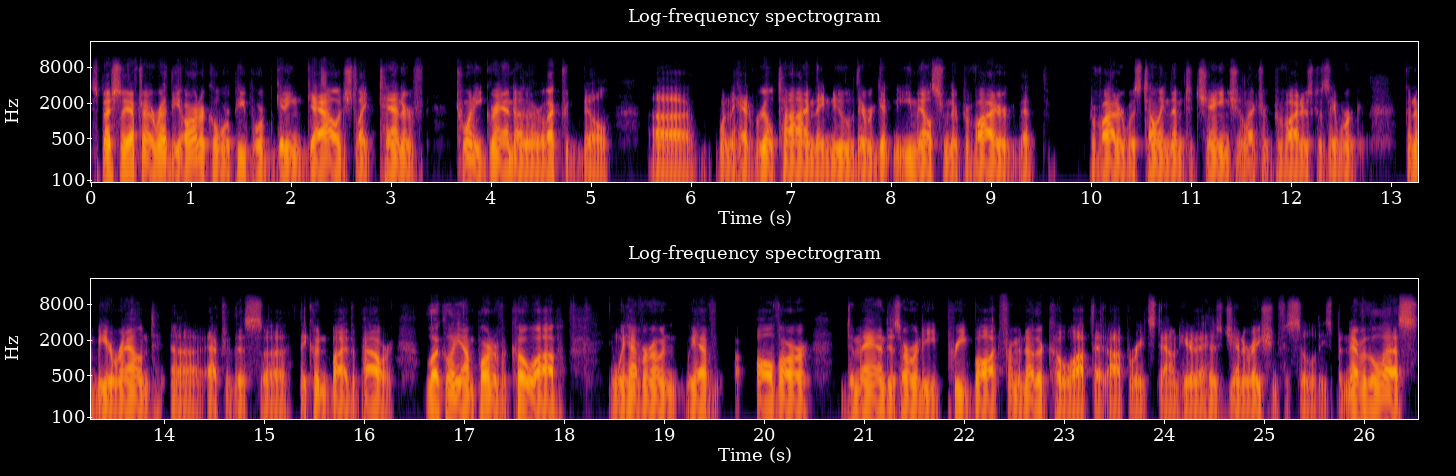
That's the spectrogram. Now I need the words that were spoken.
especially after I read the article where people were getting gouged like 10 or 20 grand on their electric bill uh, when they had real time, they knew they were getting emails from their provider that provider was telling them to change electric providers because they weren't going to be around uh, after this. Uh, they couldn't buy the power. Luckily, I'm part of a co-op and we have our own we have all of our demand is already pre-bought from another co-op that operates down here that has generation facilities but nevertheless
